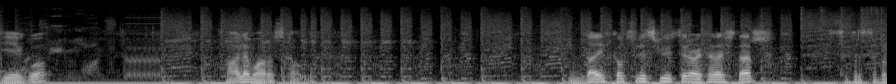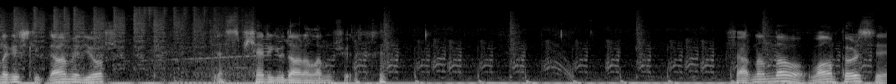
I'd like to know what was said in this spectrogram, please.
Diego hala maruz kaldı. Dakika 35 gösteriyor arkadaşlar. 0-0'la geçtik devam ediyor. Biraz spiker gibi davranalım şöyle. Fernando, Van Persie.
